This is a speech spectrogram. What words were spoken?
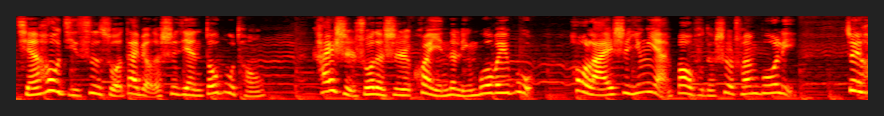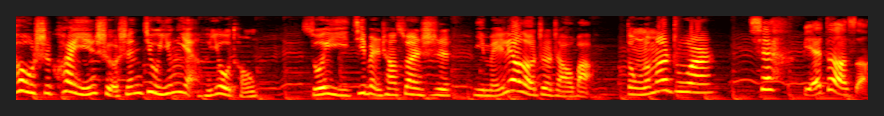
前后几次所代表的事件都不同。开始说的是快银的凌波微步，后来是鹰眼报复的射穿玻璃，最后是快银舍身救鹰眼和幼童。所以基本上算是你没料到这招吧？懂了吗，猪儿？切，别嘚瑟。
